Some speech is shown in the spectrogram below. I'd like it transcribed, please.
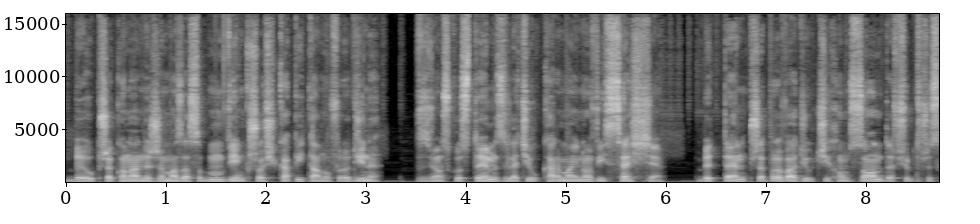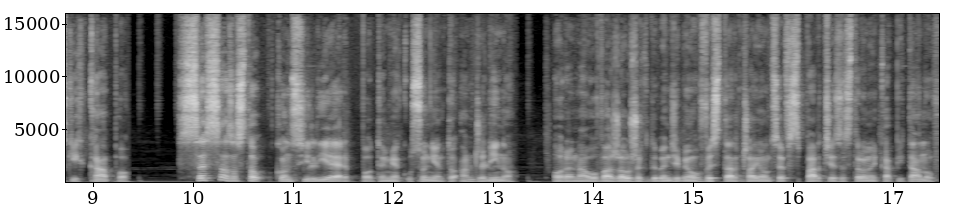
Był przekonany, że ma za sobą większość kapitanów rodziny. W związku z tym zlecił Carmine'owi Sessie, by ten przeprowadził cichą sondę wśród wszystkich kapo. Sessa został konsilier po tym, jak usunięto Angelino. Orena uważał, że gdy będzie miał wystarczające wsparcie ze strony kapitanów,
